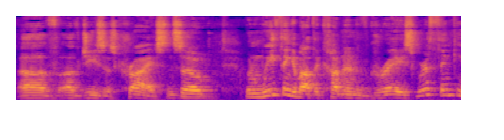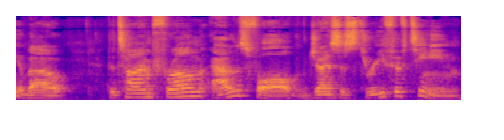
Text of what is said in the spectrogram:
of, of Jesus Christ. And so when we think about the covenant of grace, we're thinking about the time from Adam's fall, Genesis 3:15,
